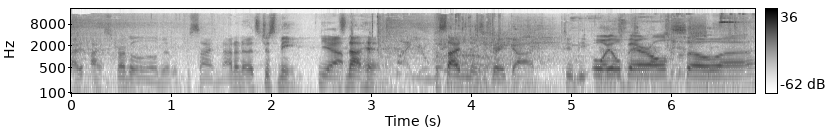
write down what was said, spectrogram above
I, I struggle a little bit with Poseidon. I don't know, it's just me. Yeah. It's not him. Poseidon is a great god. Dude, the oil barrel, so uh,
